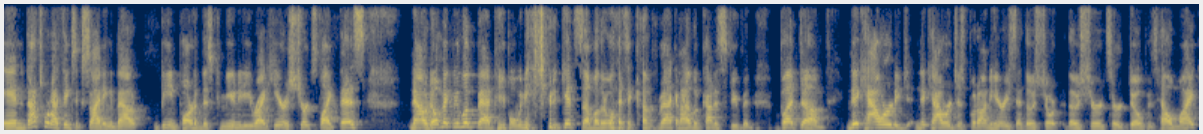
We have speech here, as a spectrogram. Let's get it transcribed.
And that's what I think is exciting about being part of this community right here is shirts like this. Now, don't make me look bad, people. We need you to get some, otherwise it comes back and I look kind of stupid. But um, Nick Howard, Nick Howard just put on here. He said those short those shirts are dope as hell, Mike.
